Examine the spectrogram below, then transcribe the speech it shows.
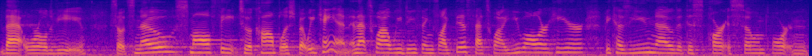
that worldview. So it's no small feat to accomplish, but we can. And that's why we do things like this. That's why you all are here, because you know that this part is so important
